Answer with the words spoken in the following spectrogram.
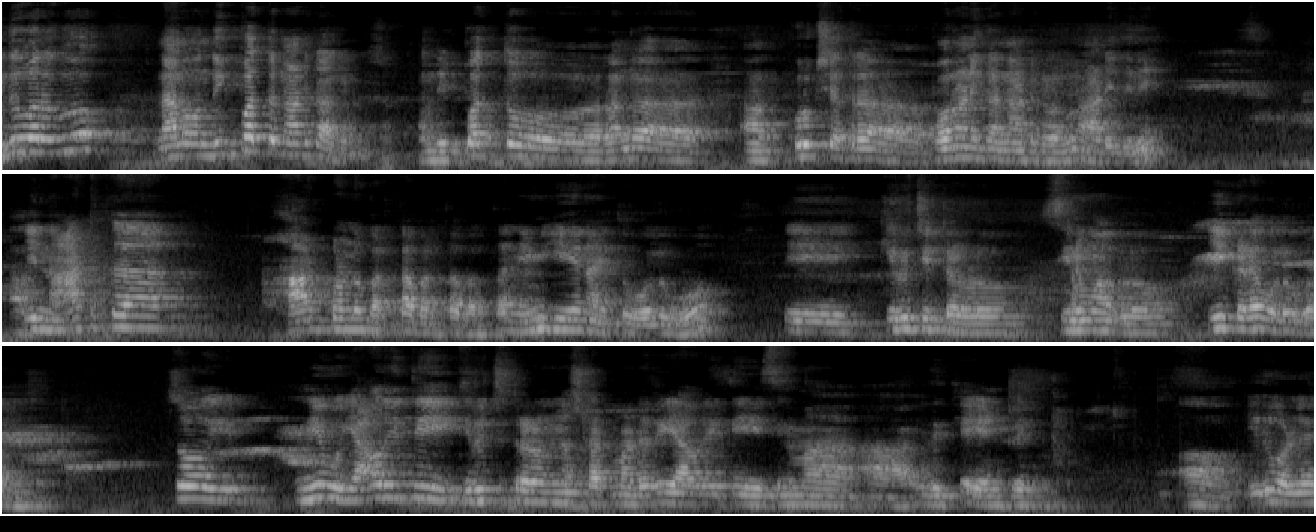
ಇದುವರೆಗೂ ನಾನು ಒಂದು ಇಪ್ಪತ್ತು ನಾಟಕ ಆಗಿದ್ದೆ ಸರ್. ಒಂದು ಇಪ್ಪತ್ತು ರಂಗ ಕುರುಕ್ಷೇತ್ರ ಪೌರಾಣಿಕ ನಾಟಕಗಳನ್ನು ಆಡಿದ್ದೀನಿ. ಈ ನಾಟಕ ಹಾಡ್ಕೊಂಡು ಬರ್ತಾ ಬರ್ತಾ ಬರ್ತಾ ನಿಮ್ಗೆ ಏನಾಯ್ತು ಒಲವು? ಈ ಕಿರುಚಿತ್ರಗಳು ಸಿನಿಮಾಗಳು ಈ ಕಡೆ ಒಲವು ಬಂತು. ಸೊ ನೀವು ಯಾವ ರೀತಿ ಕಿರುಚಿತ್ರಗಳನ್ನು ಸ್ಟಾರ್ಟ್ ಮಾಡಿರಿ ಯಾವ ರೀತಿ ಸಿನಿಮಾ ಇದಕ್ಕೆ ಎಂಟ್ರಿ ಇದು ಒಳ್ಳೆ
